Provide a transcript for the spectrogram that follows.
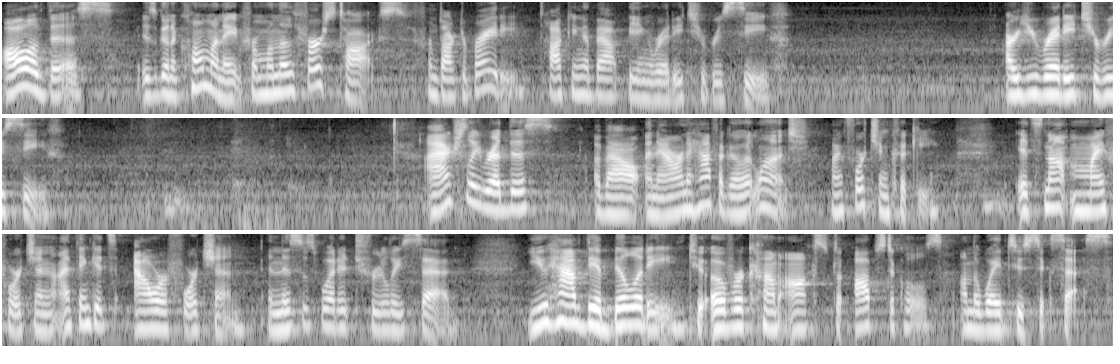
All of this is going to culminate from one of the first talks from Dr. Brady, talking about being ready to receive. Are you ready to receive? I actually read this about an hour and a half ago at lunch, my fortune cookie. It's not my fortune, I think it's our fortune. And this is what it truly said You have the ability to overcome obstacles on the way to success.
